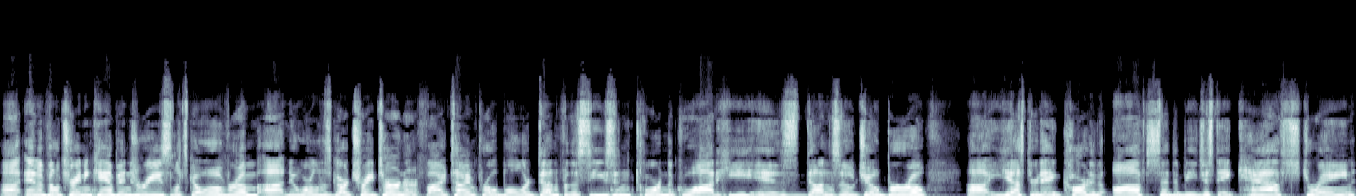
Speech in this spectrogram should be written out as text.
Uh, NFL training camp injuries. Let's go over them. Uh, New Orleans guard Trai Turner, five-time Pro Bowler, done for the season, torn the quad. He is donezo. Joe Burrow, uh, yesterday carted off, said to be just a calf strain.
